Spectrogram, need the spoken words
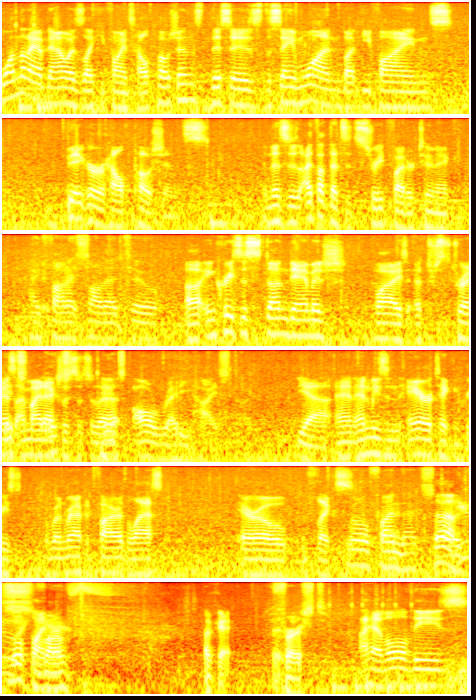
one that I have now is like he finds health potions. This is the same one, but he finds bigger health potions. And this is I thought that's its Street Fighter tunic. I thought I saw that too. Uh, increases stun damage by a stress. I might actually switch to that. It's already high stun. Yeah, and enemies in air take increased when rapid fire. The last arrow inflicts. We'll find that Uh, we'll find far that. Okay, first. I have all of these.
